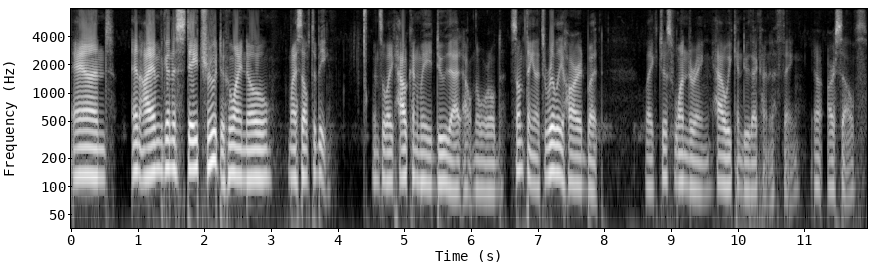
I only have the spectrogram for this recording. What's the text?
And and I'm going to stay true to who I know myself to be. And so, like, how can we do that out in the world? Something that's really hard, but like just wondering how we can do that kind of thing uh, ourselves.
